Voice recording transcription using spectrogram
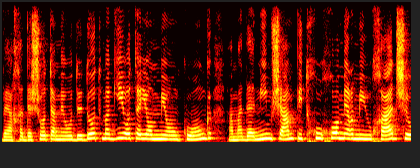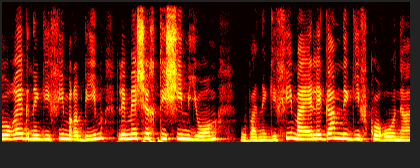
והחדשות המעודדות מגיעות היום מהונג קונג, המדענים שם פיתחו חומר מיוחד שהורג נגיפים רבים למשך 90 יום, ובנגיפים האלה גם נגיף קורונה,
